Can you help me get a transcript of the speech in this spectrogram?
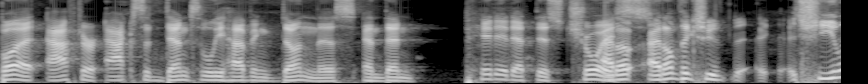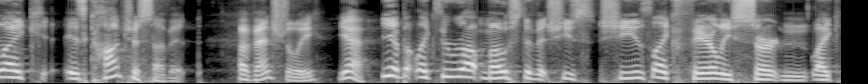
But after accidentally having done this and then pitted at this choice, I don't. I don't think she. She like is conscious of it. Eventually, yeah, Yeah, but like throughout most of it, she's she's like fairly certain. Like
